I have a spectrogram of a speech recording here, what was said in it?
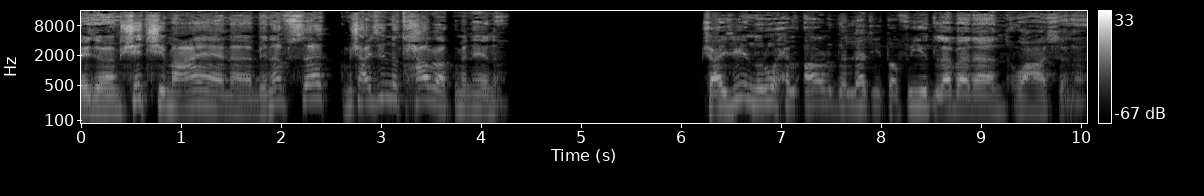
إذا ما مشيتش معانا بنفسك مش عايزين نتحرك من هنا. مش عايزين نروح الأرض التي تفيض لبنا وعسلا.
